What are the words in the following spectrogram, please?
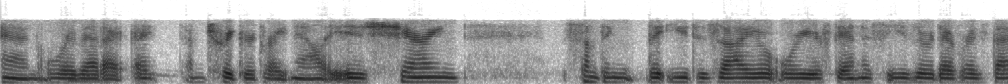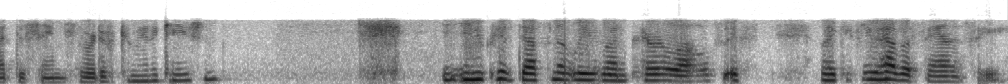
And or that I, I I'm triggered right now. Is sharing something that you desire or your fantasies or whatever, is that the same sort of communication? You could definitely run parallels if like if you have a fantasy,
